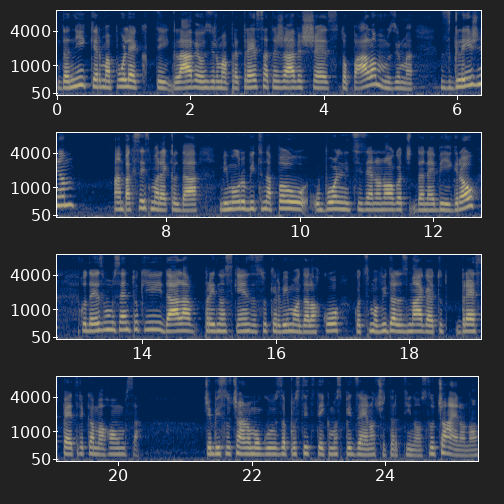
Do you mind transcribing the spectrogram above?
da ni, ker ima poleg te glave oziroma pretresa težave še s stopalom oziroma z gležnjem. Ampak vse smo rekli, da bi moral biti na pol v bolnici z eno nogo, da ne bi igral. Tako da jaz bom vsem tukaj dala prednost Kansasu, ker vemo, da lahko, kot smo videli, zmagajo tudi brez Patrika Mahomesa. Če bi slučajno mogel zapustiti tekmo spet za eno četrtino, slučajno. No.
